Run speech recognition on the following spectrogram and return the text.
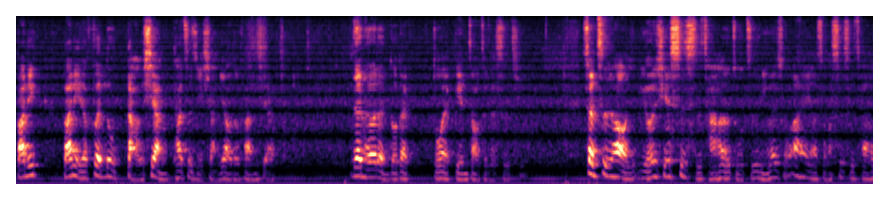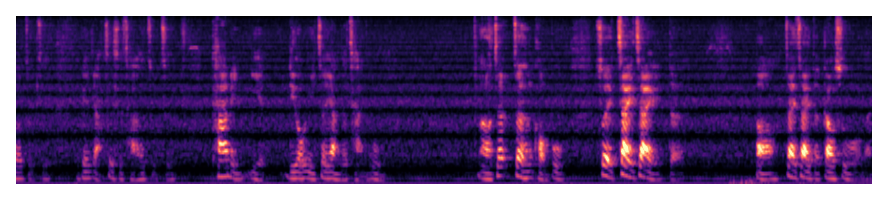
把你。把你的愤怒导向他自己想要的方向，任何人都在都在编造这个事情，甚至哈有一些事实查核组织，你会说，哎呀，什么事实查核组织？我跟你讲，事实查核组织，他们也流于这样的产物，啊，这这很恐怖，所以在在的，啊，在在的告诉我们，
